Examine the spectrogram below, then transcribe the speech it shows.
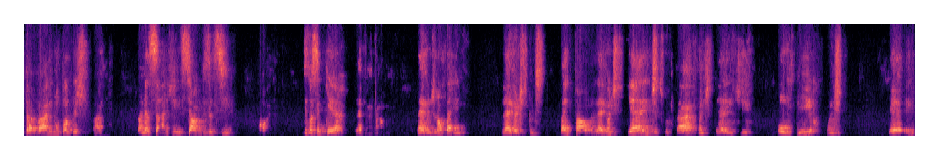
trabalho num contexto fácil. A mensagem inicial diz assim: olha, se você quer levar algo, leve onde não tem. Leve onde está em falta. Leve onde querem te escutar, onde querem te ouvir, onde querem,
